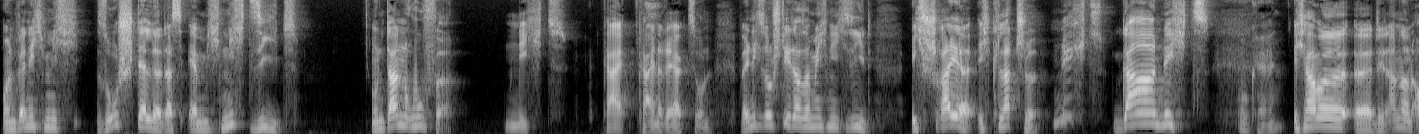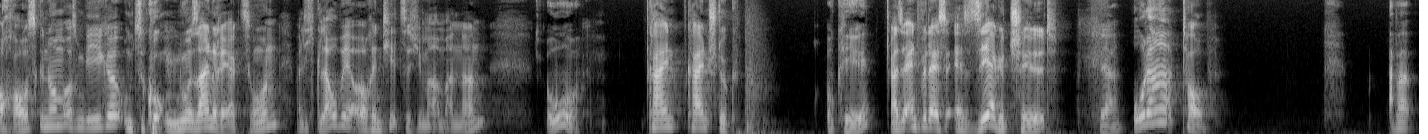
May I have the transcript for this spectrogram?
Und wenn ich mich so stelle, dass er mich nicht sieht und dann rufe, nichts. Kei keine Reaktion. Wenn ich so stehe, dass er mich nicht sieht, ich schreie, ich klatsche, nichts, gar nichts. okay. Ich habe äh, den anderen auch rausgenommen aus dem Gehege, um zu gucken, nur seine Reaktion, weil ich glaube, er orientiert sich immer am anderen. Oh, Kein, kein Stück. okay. Also entweder ist er sehr gechillt Ja. oder taub. Aber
